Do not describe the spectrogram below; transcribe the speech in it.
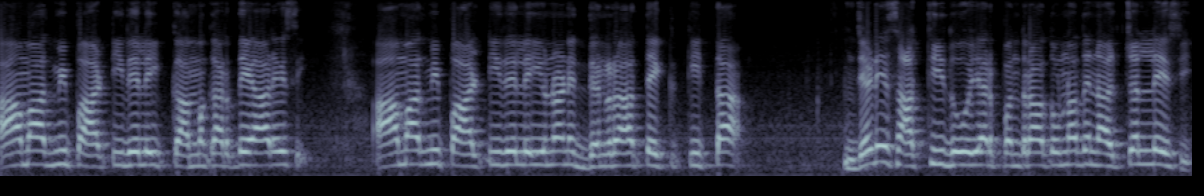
ਆਮ ਆਦਮੀ ਪਾਰਟੀ ਦੇ ਲਈ ਕੰਮ ਕਰਦੇ ਆ ਰਹੇ ਸੀ। ਆਮ ਆਦਮੀ ਪਾਰਟੀ ਦੇ ਲਈ ਉਹਨਾਂ ਨੇ ਦਿਨ ਰਾਤ ਇੱਕ ਕੀਤਾ। ਜਿਹੜੇ ਸਾਥੀ 2015 ਤੋਂ ਉਹਨਾਂ ਦੇ ਨਾਲ ਚੱਲੇ ਸੀ,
